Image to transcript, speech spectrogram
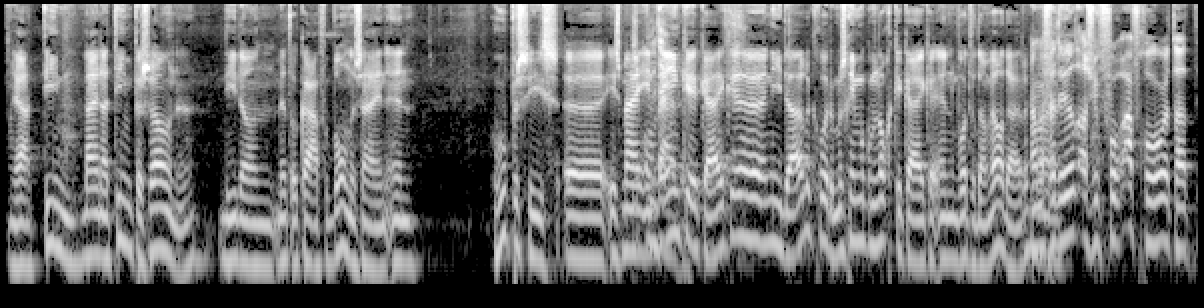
ja, tien, bijna tien personen... die dan met elkaar verbonden zijn. En hoe precies eh, is mij in één keer kijken eh, niet duidelijk geworden. Misschien moet ik hem nog een keer kijken en wordt het dan wel duidelijk. Nou, maar maar- Wild, als u vooraf gehoord had...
